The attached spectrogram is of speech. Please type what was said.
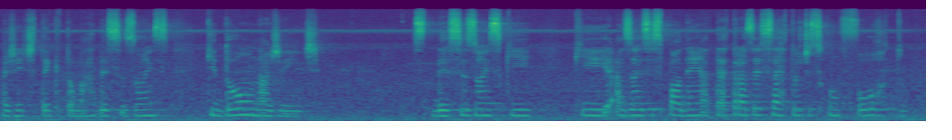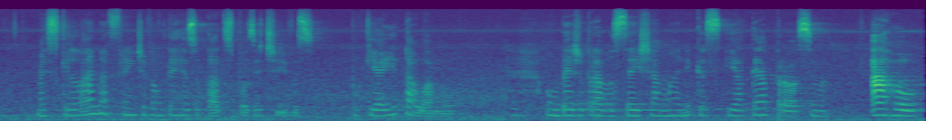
A gente tem que tomar decisões que doam na gente, decisões que, que às vezes podem até trazer certo desconforto, mas que lá na frente vão ter resultados positivos, porque aí está o amor. Um beijo para vocês, xamânicas, e até a próxima. Arro!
